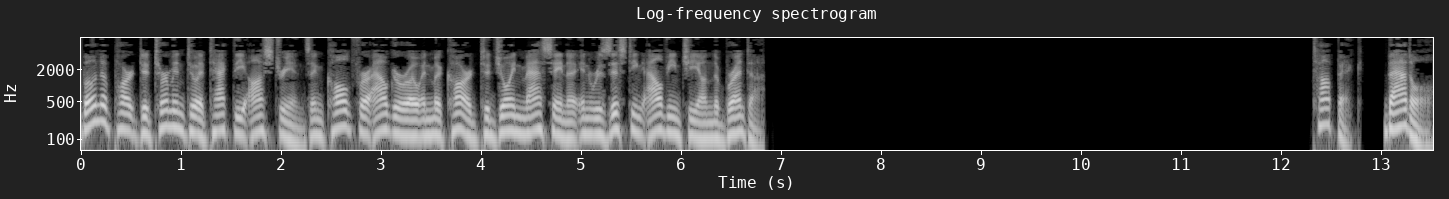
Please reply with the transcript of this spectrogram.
Bonaparte determined to attack the Austrians and called for Augereau and Macquard to join Massena in resisting Alvinci on the Brenta. Topic: Battle.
